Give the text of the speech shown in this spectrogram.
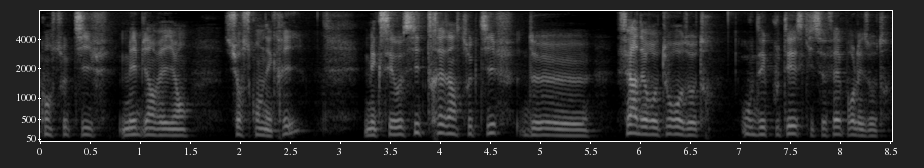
constructifs mais bienveillants sur ce qu'on écrit, mais que c'est aussi très instructif de faire des retours aux autres ou d'écouter ce qui se fait pour les autres.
